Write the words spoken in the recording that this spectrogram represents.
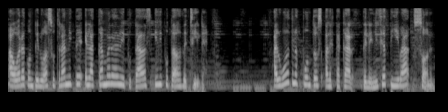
Ahora continúa su trámite en la Cámara de Diputadas y Diputados de Chile. Algunos de los puntos a destacar de la iniciativa son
